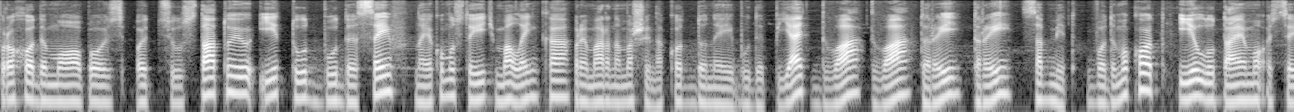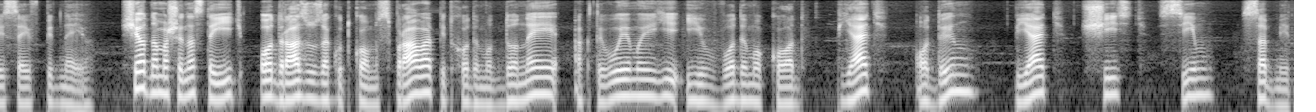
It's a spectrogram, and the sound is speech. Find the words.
Проходимо повз оцю статую, і тут буде сейф, на якому стоїть маленька примарна машина. Код до неї буде 5, 2, 2, 3, 3, submit. Вводимо код і лутаємо ось цей сейф під нею. Ще одна машина стоїть одразу за кутком справа. Підходимо до неї, активуємо її і вводимо код 5, 1, 5, 6, 7, submit.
